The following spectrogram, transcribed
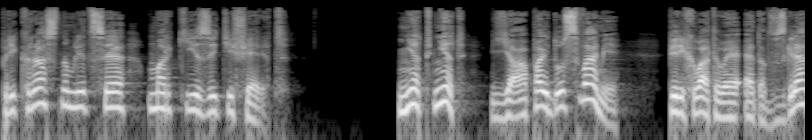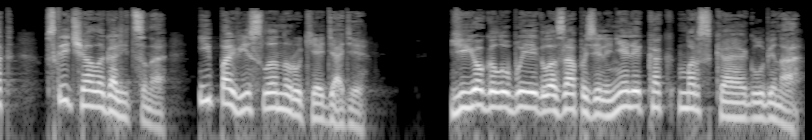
прекрасном лице маркизы Тиферет. «Нет, нет, я пойду с вами!» Перехватывая этот взгляд, вскричала Голицына и повисла на руке дяди. Ее голубые глаза позеленели, как морская глубина.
